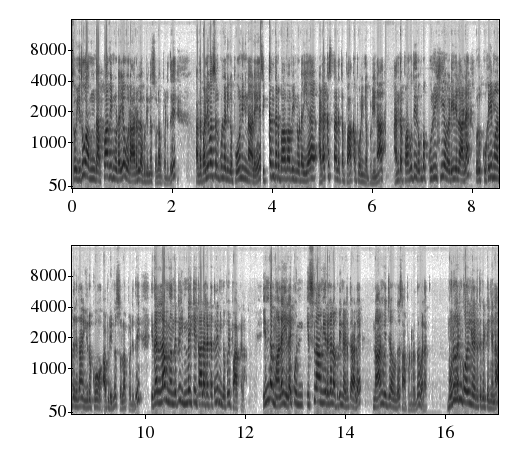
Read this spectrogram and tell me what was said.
ஸோ இதுவும் அந்த அப்பாவினுடைய ஒரு அருள் அப்படின்னு சொல்லப்படுது. அந்த பள்ளிவாசலுக்குள்ள நீங்க போனீங்கனாலே சிக்கந்தர் பாபாவினுடைய அடக்கஸ்தலத்தை பார்க்க போனீங்க அப்படின்னா அந்த பகுதி ரொம்ப குறுகிய வடிவிலான ஒரு குகை மாதிரி தான் இருக்கும் அப்படின்னு சொல்லப்படுது. இதெல்லாம் வந்துட்டு இன்னைக்கு காலகட்டத்தில் நீங்க போய் பார்க்கலாம். இந்த மலையில இப்போ இஸ்லாமியர்கள் அப்படின்னு எடுத்தாலே நான்வெஜ் அவங்க சாப்பிடுறது வழக்கம். முருகன் கோயில் எடுத்துக்கிட்டீங்கன்னா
